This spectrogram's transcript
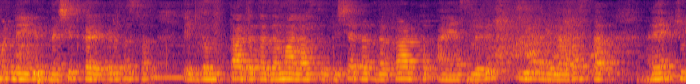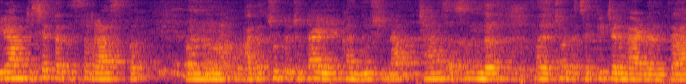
मंडई घेत नाही शेतकरी करत असतात एकदम ताजा ताजा माल असतो ते शेतातला काढतात आणि असं लगेच विकायला बसतात. आणि ॲक्च्युली आमच्या शेतातच सगळं असतं. पण आता छोटं छोटं आहे. एखाद्या दिवशी ना छान असं सुंदर छोटंसं किचन गार्डनचा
